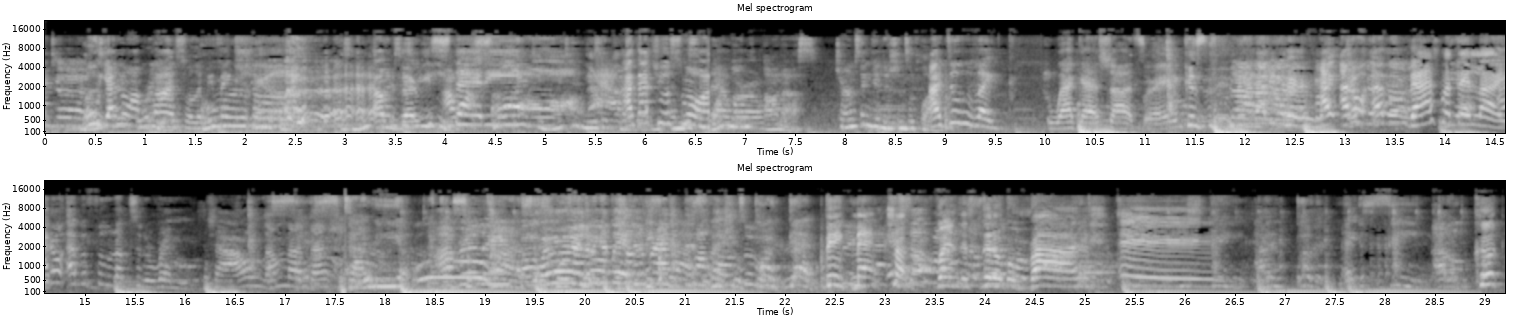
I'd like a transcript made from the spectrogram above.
Oh, y'all know I'm blind, so let me make sure. I'm very steady. I got you a small. One month on us. Terms and conditions apply. I do like whack ass shots, right? Because I, I don't ever. That's what yeah, they I don't ever fill it up to the rim, child. I'm not that. I really. Wait, wait, wait. Let me get this. Let me. Big Mac truck run this little garage. Hey. Cook,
